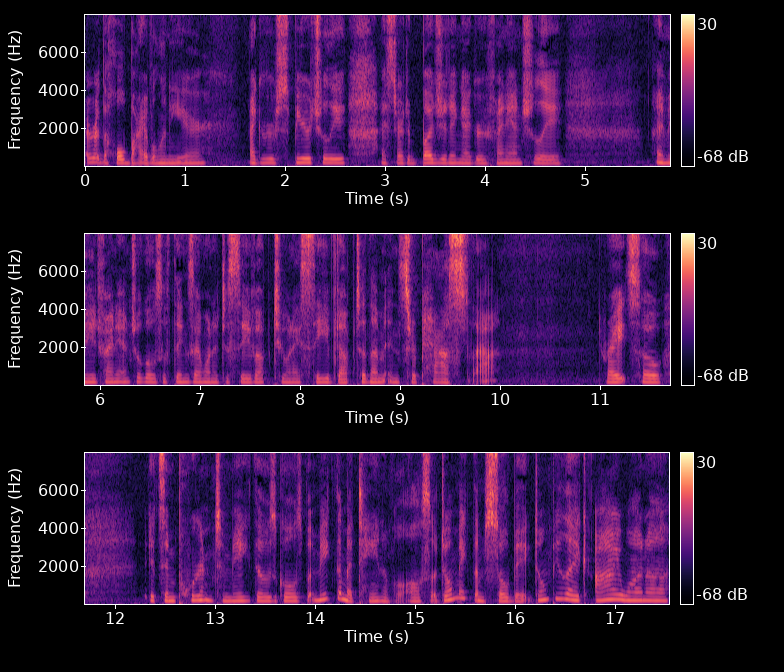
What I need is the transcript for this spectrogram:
I read the whole Bible in a year. I grew spiritually. I started budgeting. I grew financially. I made financial goals of things I wanted to save up to, and I saved up to them and surpassed that. Right? So it's important to make those goals, but make them attainable also. Don't make them so big. Don't be like, I want to,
